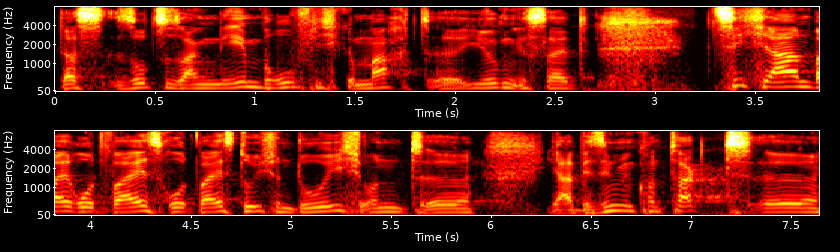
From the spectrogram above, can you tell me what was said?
das sozusagen nebenberuflich gemacht. Äh, Jürgen ist seit zig Jahren bei Rot-Weiß, Rot-Weiß durch und durch und äh, ja, wir sind in Kontakt, äh,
